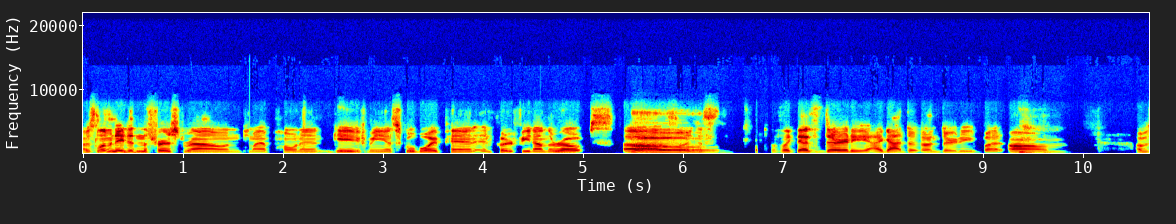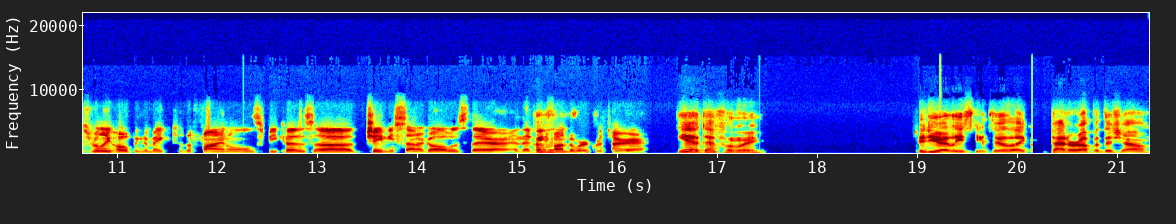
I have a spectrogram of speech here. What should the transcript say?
I was eliminated in the first round. My opponent gave me a schoolboy pin and put her feet on the ropes. Uh, oh. So I just oh. I was like, that's dirty. I got done dirty. But um, I was really hoping to make to the finals because uh, Jamie Senegal was there, and that'd be oh. fun to work with her. Yeah, definitely. Did you at least get to like pat her up at the show?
